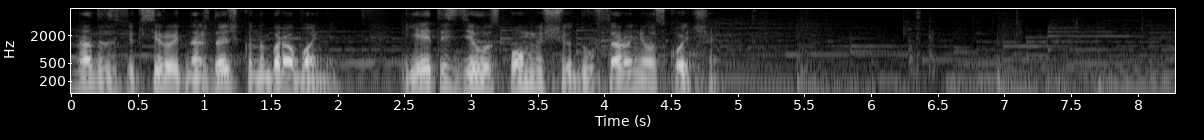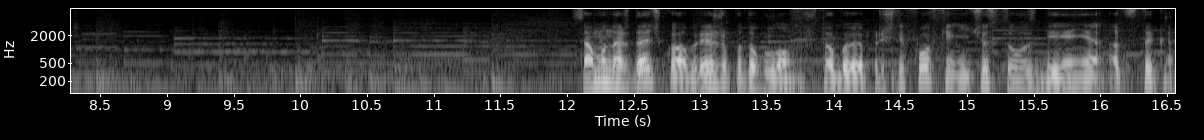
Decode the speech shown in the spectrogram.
надо зафиксировать наждачку на барабане. Я это сделаю с помощью двухстороннего скотча. Саму наждачку обрежу под углом, чтобы при шлифовке не чувствовалось биение от стыка.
